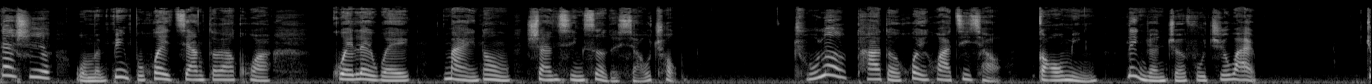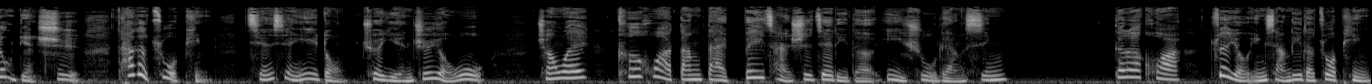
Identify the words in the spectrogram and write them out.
但是我们并不会将德拉夸归类为卖弄山心色的小丑。除了他的绘画技巧。高明、令人折服之外，重点是他的作品浅显易懂却言之有物，成为刻画当代悲惨世界里的艺术良心。德拉夸最有影响力的作品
